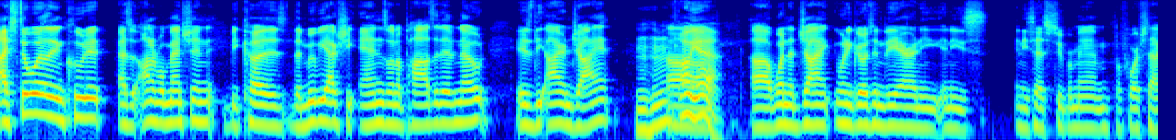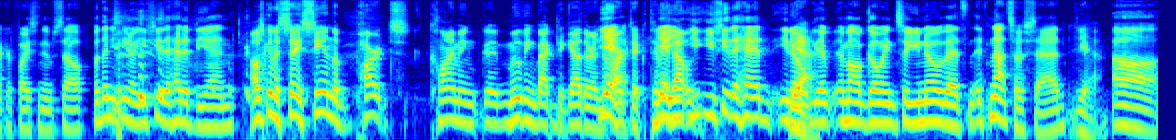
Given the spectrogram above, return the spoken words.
I still will include it as an honorable mention because the movie actually ends on a positive note. Is the Iron Giant? Mhm. Uh, Oh, yeah. Uh, when the giant when he goes into the air and he and he's and he says Superman before sacrificing himself. But then you know you see the head at the end. I was gonna say, seeing the parts climbing, uh, moving back together in the Arctic. To yeah, me, that you, was, you see the head, you know, Yeah. them all going, so you know that it's, it's not so sad. Yeah. Uh,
